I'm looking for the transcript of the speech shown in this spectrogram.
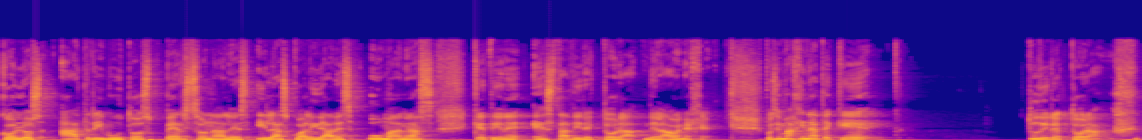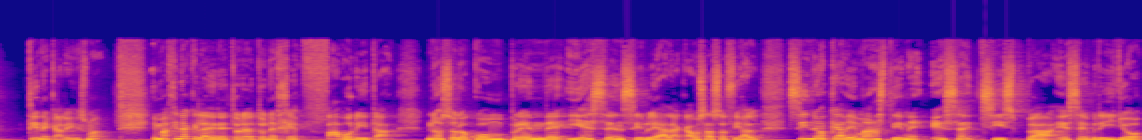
con los atributos personales y las cualidades humanas que tiene esta directora de la ONG. Pues imagínate que tu directora tiene carisma Imagina que la directora de tu ONG favorita no solo comprende y es sensible a la causa social, sino que además tiene esa chispa, ese brillo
